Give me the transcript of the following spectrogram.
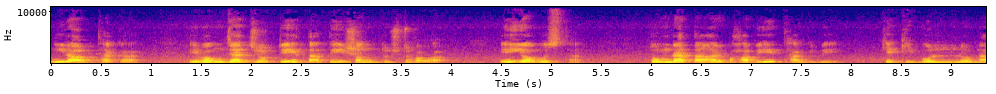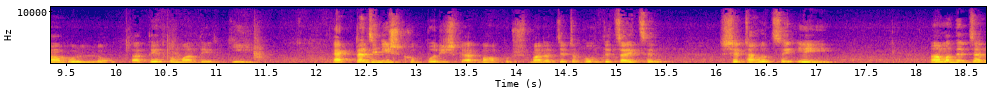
নীরব থাকা এবং যা জোটে তাতেই সন্তুষ্ট হওয়া। এই অবস্থা। তোমরা তার ভাবে থাকবে। কে কি বলল, না বলল, তাতে তোমাদের কি একটা জিনিস খুব পরিষ্কার, মহাপুরুষ মহারাজ যেটা বলতে চাইছেন, সেটা হচ্ছে এই, আমাদের যেন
